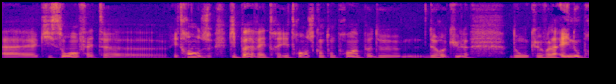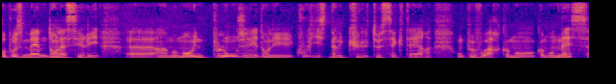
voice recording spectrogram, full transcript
euh, qui sont en fait étranges, qui peuvent être étranges quand on prend un peu de, de recul. Donc voilà, et il nous propose même dans la série, à un moment, une plongée dans les coulisses d'un culte sectaire, on peut voir comment, comment naissent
